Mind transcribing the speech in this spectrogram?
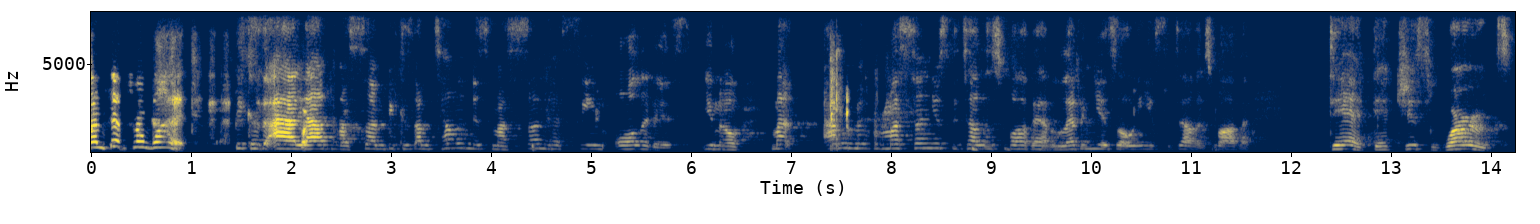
Unfit for what? Because I allowed my son, because I'm telling this, my son has seen all of this. You know, my I remember my son used to tell his father at 11 years old, he used to tell his father, Dad, they're just words.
